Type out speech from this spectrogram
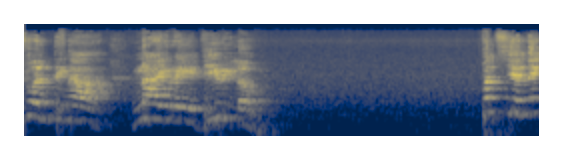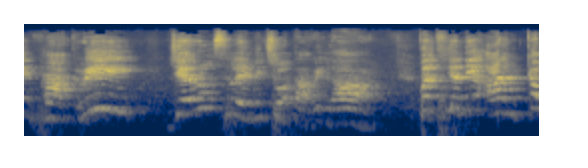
จวนติงานายเรดีริลปะเทียนเองหากรีเยรูซาเล็มชัวตาริลาปะเทียนนี้อันก็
